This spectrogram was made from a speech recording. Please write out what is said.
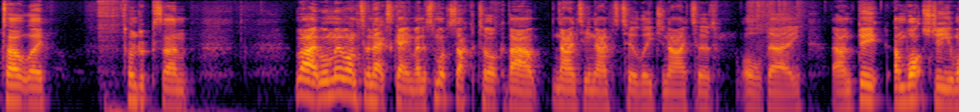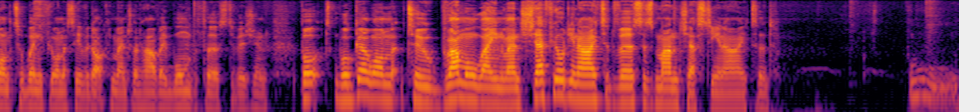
totally, hundred percent. Right, we'll move on to the next game then. As much as I could talk about 1992 Leeds United all day, and do and watch Do You Want to Win if you want to see the documentary on how they won the first division. But we'll go on to Bramall Lane then. Sheffield United versus Manchester United. Ooh.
